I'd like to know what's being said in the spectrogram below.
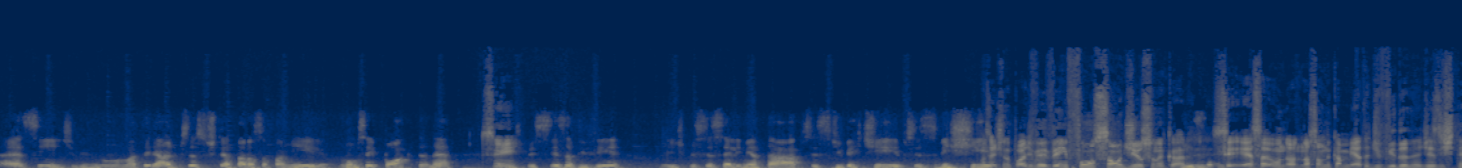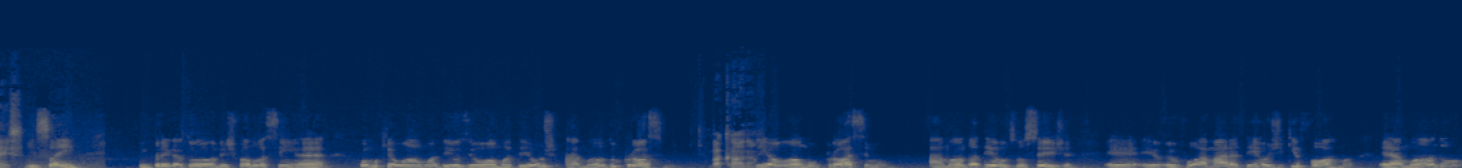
É sim, a gente vive num mundo material, a gente precisa sustentar nossa família. Não vamos ser hipócrita, né? Sim. A gente precisa viver a gente precisa se alimentar, precisa se divertir, precisa se vestir. Mas a gente não pode viver em função disso, né, cara? Essa é a nossa única meta de vida, né, de existência. Isso aí. O empregador uma vez falou assim, é, como que eu amo a Deus? Eu amo a Deus amando o próximo. Bacana. E eu amo o próximo amando a Deus. Ou seja, é, eu, eu, vou amar a Deus de que forma? É amando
